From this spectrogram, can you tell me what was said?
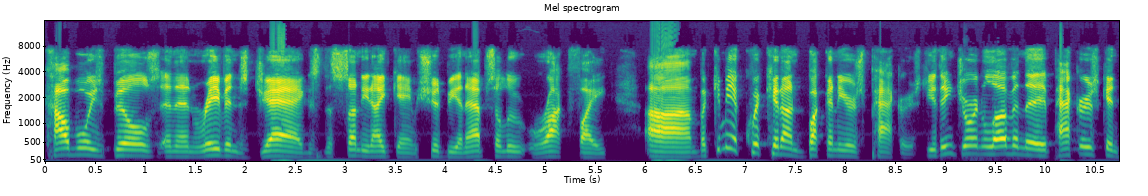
Cowboys, Bills, and then Ravens, Jags. The Sunday night game should be an absolute rock fight. Um, but give me a quick hit on Buccaneers, Packers. Do you think Jordan Love and the Packers can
